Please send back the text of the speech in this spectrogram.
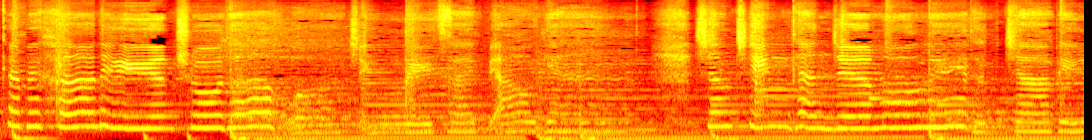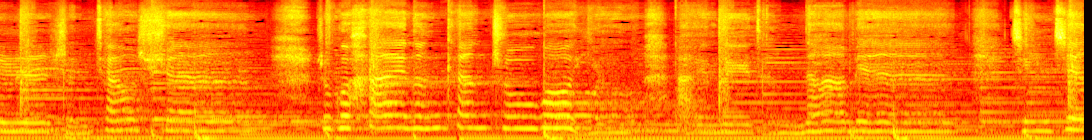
该配合你演出的我尽力在表演，像情感节目里的嘉宾任人挑选。如果还能看出剪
